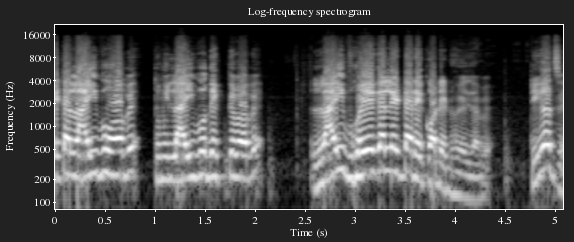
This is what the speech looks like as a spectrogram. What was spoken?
এটা লাইভও হবে। তুমি লাইভও দেখতে পাবে। লাইভ হয়ে গেলে এটা রেকর্ডেড হয়ে যাবে, ঠিক আছে?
